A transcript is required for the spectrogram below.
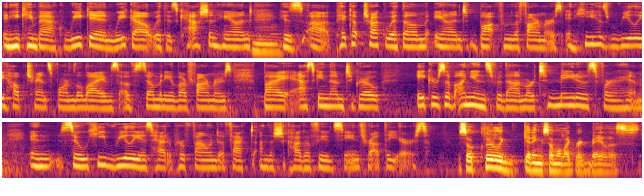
And he came back week in, week out with his cash in hand, mm. his uh, pickup truck with him, and bought from the farmers. And he has really helped transform the lives of so many of our farmers by asking them to grow acres of onions for them or tomatoes for him. And so he really has had a profound effect on the Chicago food scene throughout the years. So clearly, getting someone like Rick Bayless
